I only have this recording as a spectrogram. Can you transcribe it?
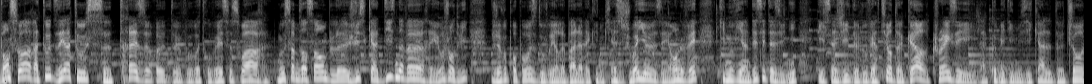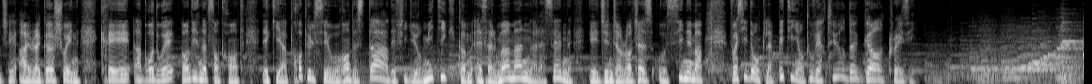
Bonsoir à toutes et à tous. Très heureux de vous retrouver ce soir. Nous sommes ensemble jusqu'à 19h et aujourd'hui, je vous propose d'ouvrir le bal avec une pièce joyeuse et enlevée qui nous vient des États-Unis. Il s'agit de l'ouverture de Girl Crazy, la comédie musicale de George et Ira Gershwin, créée à Broadway en 1930 et qui a propulsé au rang de star des figures mythiques comme Ethel Merman à la scène et Ginger Rogers au cinéma. Voici donc la pétillante ouverture de Girl Crazy. Bye.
